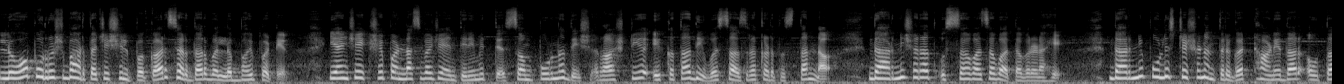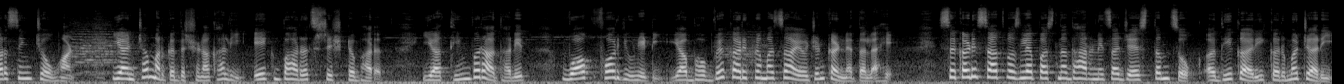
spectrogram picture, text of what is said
लोहपुरुष भारताचे शिल्पकार सरदार वल्लभभाई पटेल यांच्या एकशे पन्नासव्या जयंतीनिमित्त संपूर्ण देश राष्ट्रीय एकता दिवस साजरा करत असताना धारणी शहरात उत्सवाचं वातावरण आहे. धारणी पोलीस स्टेशन अंतर्गत ठाणेदार अवतार सिंग चौहान यांच्या मार्गदर्शनाखाली एक भारत श्रेष्ठ भारत या थीमवर आधारित वॉक फॉर युनिटी या भव्य कार्यक्रमाचं आयोजन करण्यात आलं आहे. सकाळी सात वाजल्यापासून धारणेचा जयस्तंभ चौक अधिकारी कर्मचारी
